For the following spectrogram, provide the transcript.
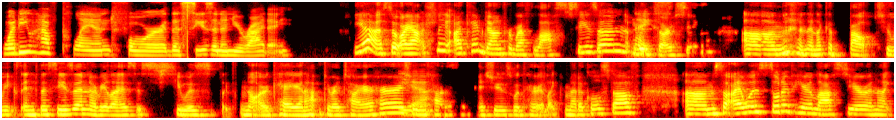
what do you have planned for this season in your riding? Yeah, so I actually I came down for WEF last season nice. with Darcy. Um, and then like about two weeks into the season, I realized this, she was like not okay and I had to retire her. She yeah. had some issues with her like medical stuff. Um, so I was sort of here last year and like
